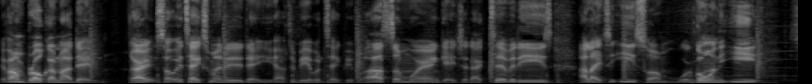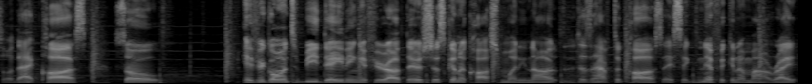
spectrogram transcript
if I'm broke, I'm not dating. All right. So it takes money to date. You have to be able to take people out somewhere, engage in activities. I like to eat, so I'm, we're going to eat. So that costs. So if you're going to be dating, if you're out there, it's just gonna cost money. Now, it doesn't have to cost a significant amount, right?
